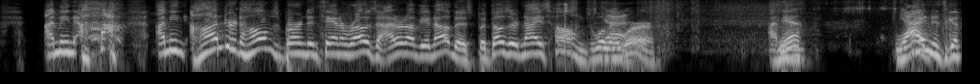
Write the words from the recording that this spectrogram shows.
I mean, I mean, hundred homes burned in Santa Rosa. I don't know if you know this, but those are nice homes. Well, Yeah. they were. I mean, Yeah. Wine is going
